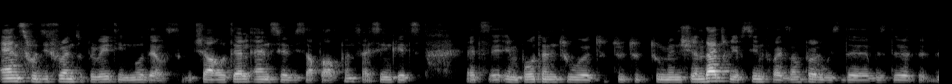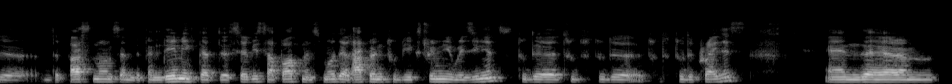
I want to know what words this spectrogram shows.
and through different operating models, which are hotel and service apartments. I think it's it's important to uh, to, to, to mention that we have seen, for example, with the with the, the, the the past months and the pandemic, that the service apartments model happened to be extremely resilient to the to, to the to, to the crisis, and um,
